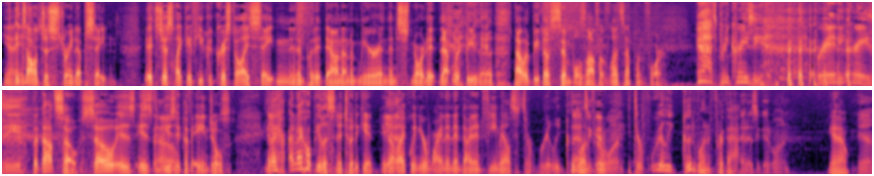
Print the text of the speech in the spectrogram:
Yeah, It's all just straight up Satan. It's just like if you could crystallize Satan and then put it down on a mirror and then snort it, that would be the that would be those symbols off of Led Zeppelin 4. Yeah, it's pretty crazy. pretty crazy. But not so. So is is the music of angels. And Yeah. I and I hope you listen to it again. You know, like when you're wining and dining females, it's a really good That's one. a for, good one. It's a really good one for that. That is a good one. You know, Yeah.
